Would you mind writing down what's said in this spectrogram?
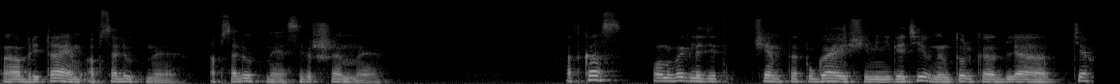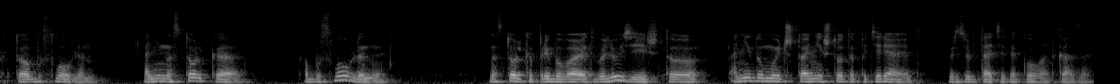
а обретаем абсолютное, абсолютное, совершенное. Отказ, он выглядит чем-то пугающим и негативным только для тех, кто обусловлен. Они настолько обусловлены, настолько пребывают в иллюзии, что они думают, что они что-то потеряют в результате такого отказа.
